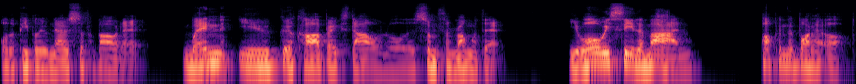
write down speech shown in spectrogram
or the people who know stuff about it, when you your car breaks down or there's something wrong with it, you always see the man popping the bonnet up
